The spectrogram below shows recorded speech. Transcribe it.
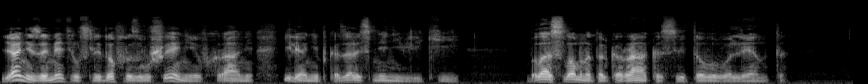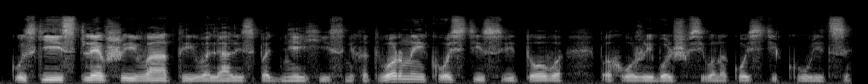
я не заметил следов разрушения в храме, или они показались мне невелики. Была сломана только рака святого Валента. Куски истлевшей ваты валялись под ней, и смехотворные кости святого, похожие больше всего на кости курицы.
